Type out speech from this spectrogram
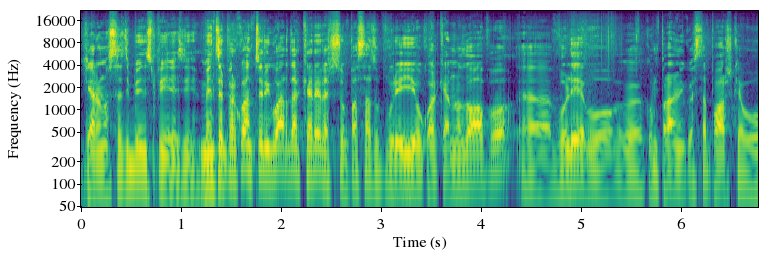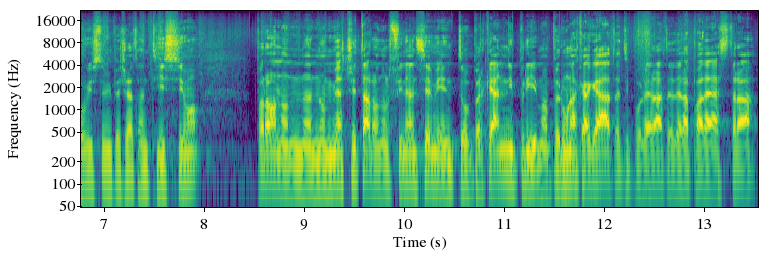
che erano stati ben spesi. Mentre per quanto riguarda il Carrera ci sono passato pure io qualche anno dopo, eh, volevo eh, comprarmi questa Porsche che avevo visto mi piaceva tantissimo, però non, non, mi accettarono il finanziamento perché anni prima per una cagata tipo le rate della palestra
